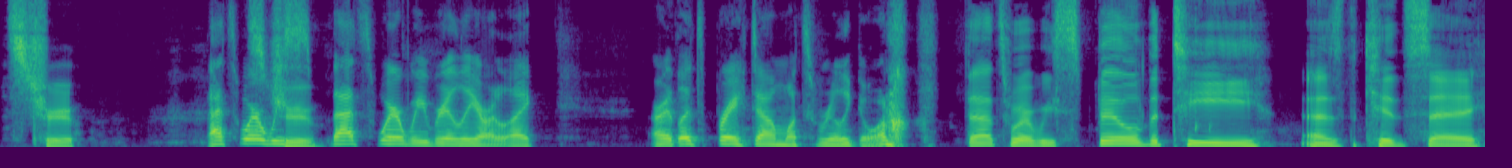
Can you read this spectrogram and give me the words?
It's true. That's where It's we. true. That's where we really are like, all right, let's break down what's really going on. That's where we spill the tea, as the kids say.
